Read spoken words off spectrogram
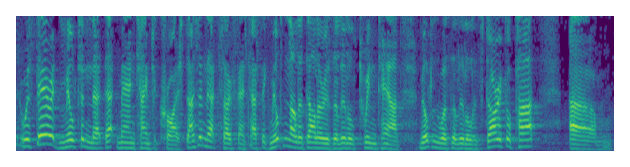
It was there at Milton that that man came to Christ. Isn't that so fantastic? Milton Ulladulla is a little twin town. Milton was the little historical part. Um,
